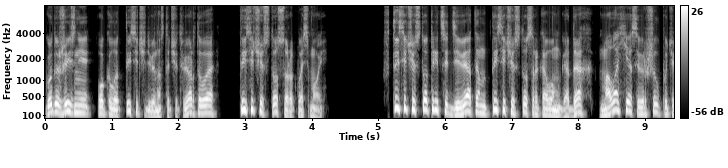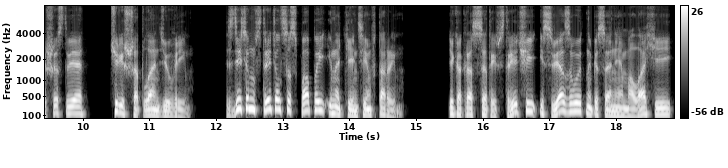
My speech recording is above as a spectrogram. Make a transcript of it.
Годы жизни около 1094-1148. В 1139-1140 годах Малахия совершил путешествие через Шотландию в Рим. Здесь он встретился с папой Иннокентием II. И как раз с этой встречей и связывают написание Малахии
